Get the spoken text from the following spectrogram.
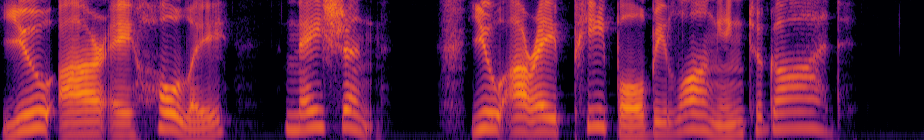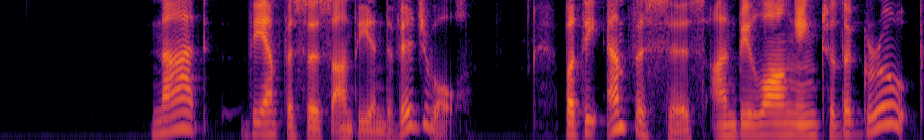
You are a holy nation. You are a people belonging to God not the emphasis on the individual, but the emphasis on belonging to the group,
